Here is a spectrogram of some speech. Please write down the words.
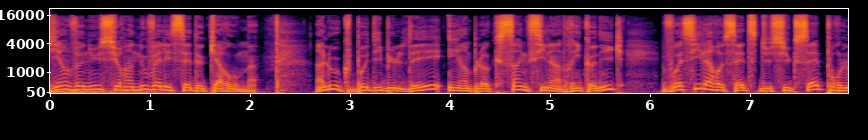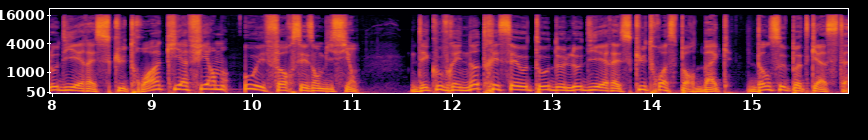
bienvenue sur un nouvel essai de Caroom. Un look bodybuildé et un bloc 5 cylindres iconique, voici la recette du succès pour l'Audi RS Q3 qui affirme haut et fort ses ambitions. Découvrez notre essai auto de l'Audi RS Q3 Sportback dans ce podcast.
